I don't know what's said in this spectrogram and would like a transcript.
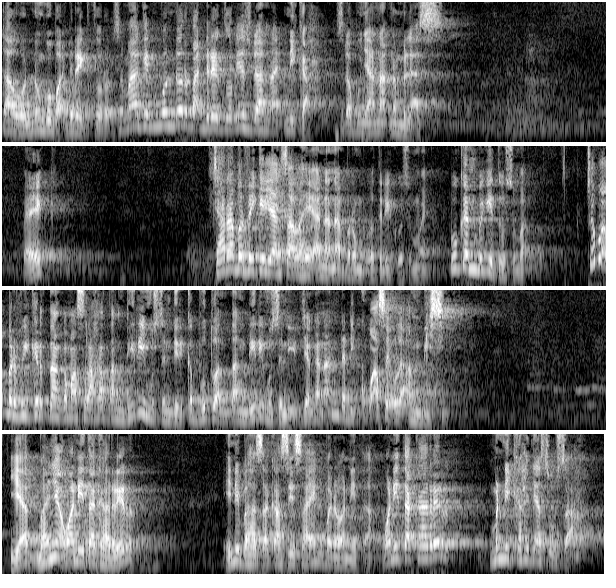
tahun nunggu Pak Direktur. Semakin mundur Pak Direkturnya sudah nikah sudah punya anak 16 baik. Cara berpikir yang salah ya anak-anak perempuan putriku semuanya. Bukan begitu sebab coba berpikir tentang kemaslahatan tentang dirimu sendiri kebutuhan tentang dirimu sendiri. Jangan anda dikuasai oleh ambisi. Ya banyak wanita karir. Ini bahasa kasih sayang kepada wanita. Wanita karir menikahnya susah.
